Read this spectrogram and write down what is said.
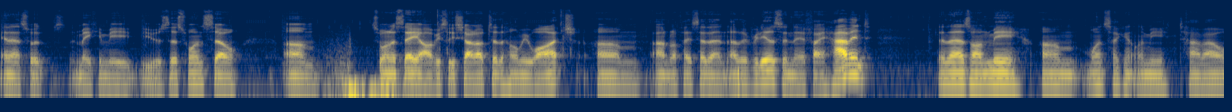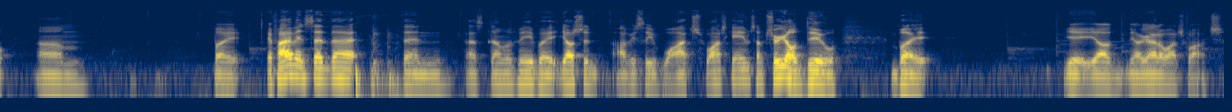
and that's what's making me use this one. So, um, just want to say, obviously, shout out to the homie Watch. Um, I don't know if I said that in other videos, and if I haven't, then that's on me. Um, one second, let me tab out. Um, but if I haven't said that, then that's dumb of me. But y'all should obviously watch Watch Games. I'm sure y'all do, but yeah, y'all y'all gotta watch Watch.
